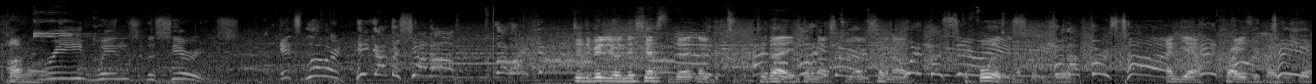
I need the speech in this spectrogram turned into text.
Come on. Three wins the series. It's Lillard. He got the shot off. Lillard got Did the video on this yesterday, no, t- today, something else, Blazers it's coming out the before this one, I'm pretty for sure. The first time And yeah, crazy, crazy shot.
